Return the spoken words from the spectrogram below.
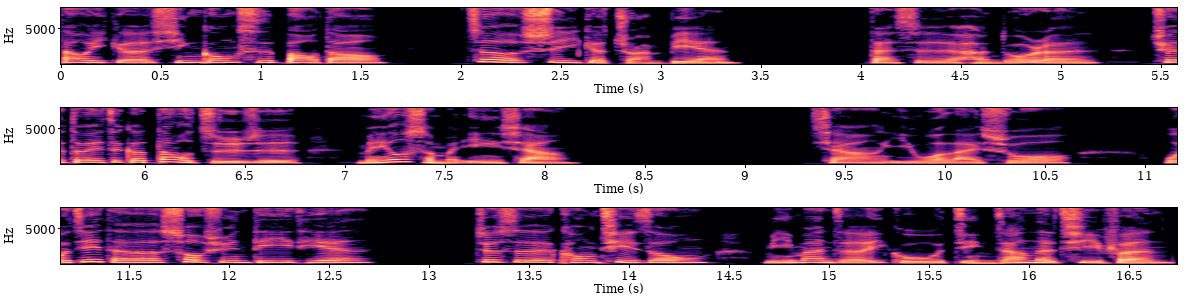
到一个新公司报道，这是一个转变，但是很多人却对这个到职日没有什么印象。像以我来说，我记得受训第一天，就是空气中弥漫着一股紧张的气氛，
